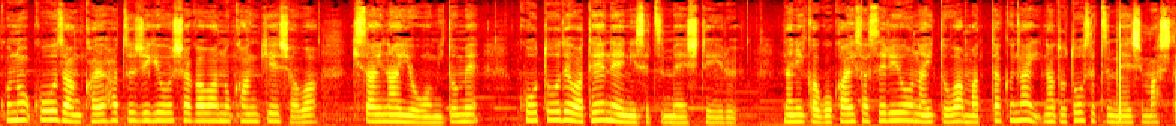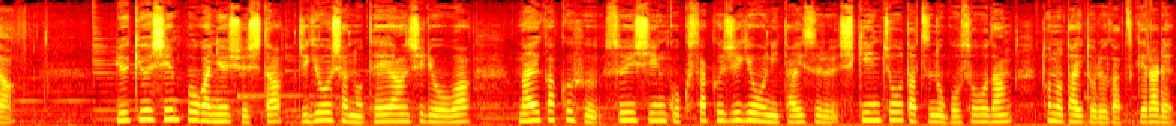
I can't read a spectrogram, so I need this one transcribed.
この鉱山開発事業者側の関係者は記載内容を認め口頭では丁寧に説明している。何か誤解させるような意図は全くないなどと説明しました。琉球新報が入手した事業者の提案資料は内閣府推進国策事業に対する資金調達のご相談とのタイトルが付けられ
